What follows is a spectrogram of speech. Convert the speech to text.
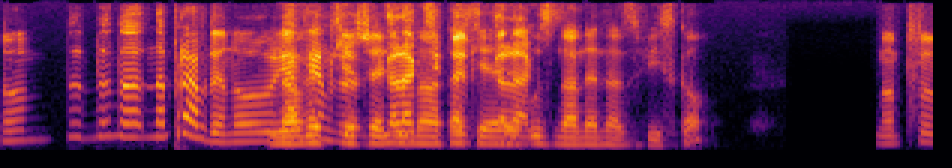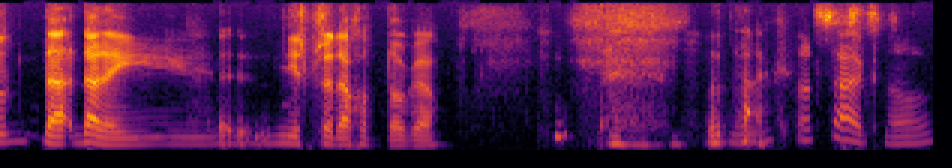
No, no, no, naprawdę, no Nawet ja wiem, że jeżeli ma takie uznane nazwisko? No to da, dalej nie sprzeda hot doga. No tak. No tak, no.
